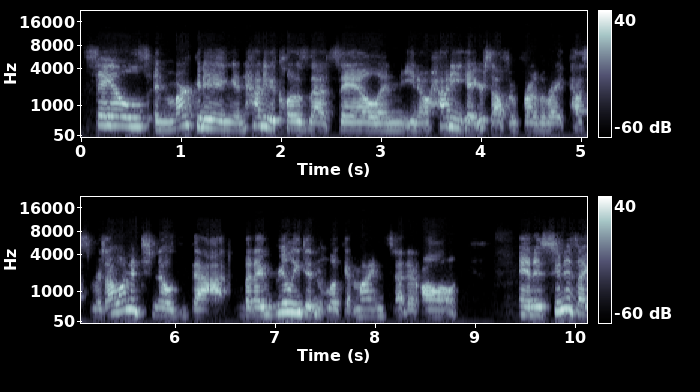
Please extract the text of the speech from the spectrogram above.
sales and marketing and how do you close that sale and you know how do you get yourself in front of the right customers? I wanted to know that but i really didn't look at mindset at all. And as soon as i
